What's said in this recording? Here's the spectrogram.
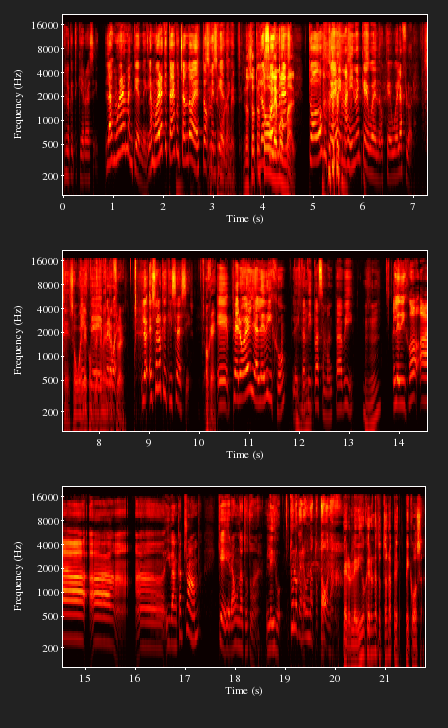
Es lo que te quiero decir. Las mujeres me entienden. Las mujeres que están escuchando esto me entienden. Nosotros todos hombres, olemos mal todos ustedes imaginan que, bueno, que huele a flores. Sí, eso huele este, completamente a flores. Eso es lo que quise decir. Ok. Eh, pero ella le dijo, esta uh -huh. tipa Samantha Bee, uh -huh. le dijo a, Ivanka Trump que era una totona. Le dijo, tú lo que eres una totona. Pero le dijo que era una totona pecosa.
